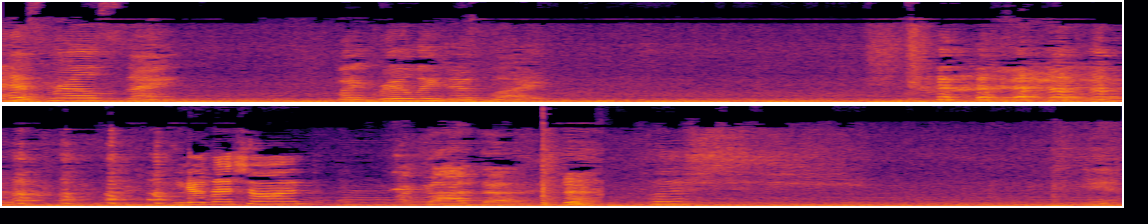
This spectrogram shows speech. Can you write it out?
his real stink. Like really just like. yeah. You got that, Sean? I got that. Push. In.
